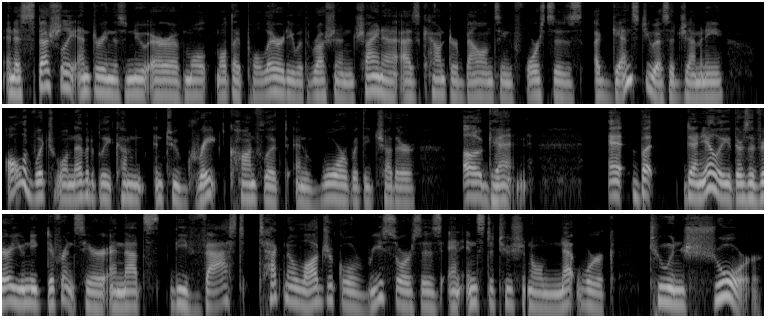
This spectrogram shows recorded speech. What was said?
And especially entering this new era of multipolarity with Russia and China as counterbalancing forces against U.S. hegemony, all of which will inevitably come into great conflict and war with each other again. Eh, but Daniele, there's a very unique difference here, and that's the vast technological resources and institutional network to ensure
